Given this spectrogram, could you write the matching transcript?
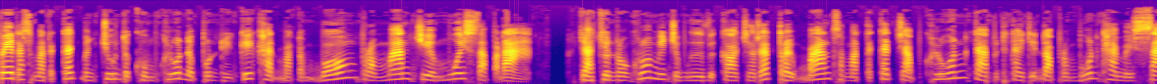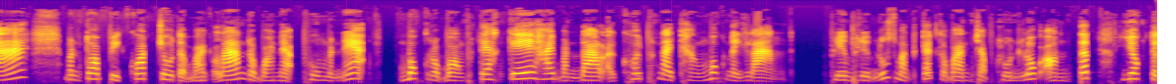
ពេលដែលសមត្ថកិច្ចបញ្ជូនទៅឃុំខ្លួននៅពន្ធនាគារខេត្តបាត់ដំបងប្រមាណជាមួយសប្តាហ៍ចាជនរងគ្រោះមានជំងឺវិកលចរិតត្រូវបានសមត្ថកិច្ចចាប់ខ្លួន កាលពីថ្ងៃទី19ខែមេសា បន្ទាប់ពីគាត់ចូលទៅបើកឡានរបស់អ្នកភូមិម្នាក់ បុករបងផ្ទះគេហើយបណ្ដាលឲ្យខូចផ្នែកខាងមុខនៃឡានភ្លាមភ្លាមនោះសមត្ថកិច្ចក៏បានចាប់ខ្លួនលោកអន្តិតយកទៅ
